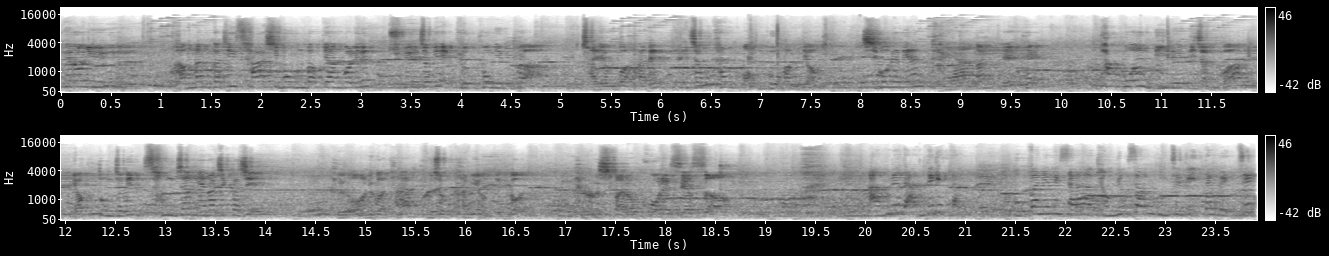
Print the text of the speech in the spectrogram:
후회라니. 강남까지 45분밖에 안 걸리는 최적의 교통 인프라, 자연과 하는 쾌적한 업무 환경, 직원에 대한 다양한 혜택, 확고한 미래 비전과 역동적인 성장 에너지까지 그 어느 것 하나 부족함이 없는 것 그것이 바로 코레스였어. 아무래도 안 되겠다. 오빠네 회사 경력사원 공채도 있다고 했지?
